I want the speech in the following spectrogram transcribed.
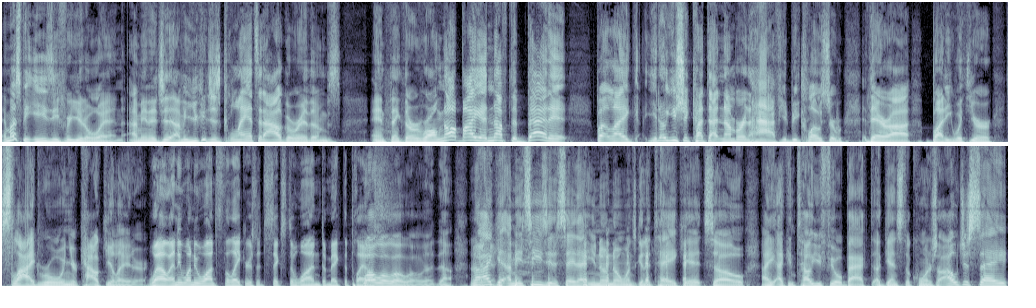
It must be easy for you to win. I mean, it just, I mean, you could just glance at algorithms and think they're wrong, not by enough to bet it, but like, you know, you should cut that number in half. You'd be closer there, uh, buddy, with your slide rule and your calculator. Well, anyone who wants the Lakers at six to one to make the playoffs. Whoa, whoa, whoa, whoa! No, no, I get. I mean, it's easy to say that. You know, no one's going to take it. So I, I can tell you feel backed against the corner. So I'll just say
